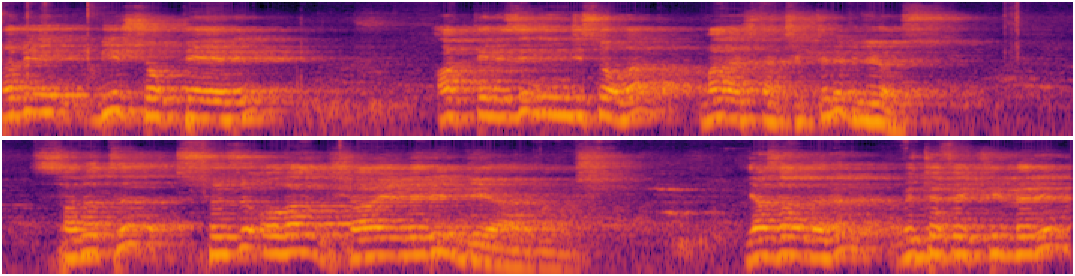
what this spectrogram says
Tabii birçok değerin Akdeniz'in incisi olan Maraş'tan çıktığını biliyoruz. Sanatı sözü olan şairlerin diyarı Maraş. Yazarların, mütefekkirlerin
